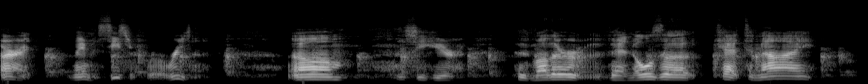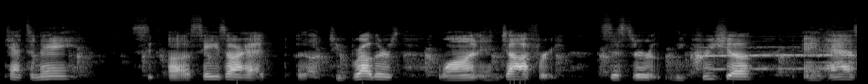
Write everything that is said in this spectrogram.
Alright, name is Caesar for a reason. Um, let's see here. His mother, Venosa Catanai, Catanay, uh, Caesar had uh, two brothers, Juan and Joffrey, sister Lucretia, and half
